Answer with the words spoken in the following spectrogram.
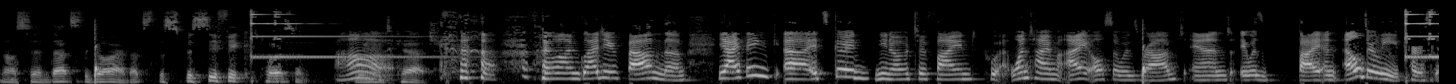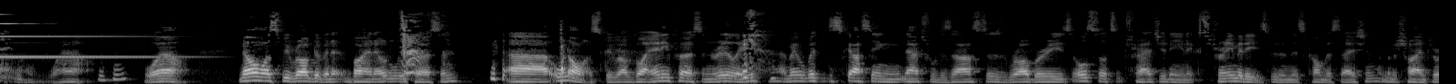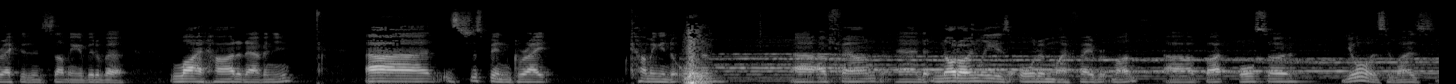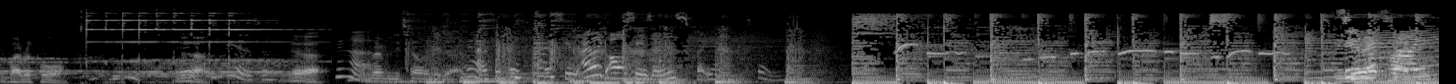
And I said, "That's the guy. That's the specific person we need to catch." well, I'm glad you found them. Yeah, I think uh, it's good, you know, to find who. One time I also was robbed, and it was by an elderly person. Wow. Wow. No one wants to be robbed of an, by an elderly person. Uh, well, no one wants to be robbed by any person, really. I mean, we're discussing natural disasters, robberies, all sorts of tragedy and extremities within this conversation. I'm going to try and direct it into something a bit of a light-hearted avenue. Uh, it's just been great coming into autumn. Uh, I've found, and not only is autumn my favourite month, uh, but also yours, if I, if I recall. Yeah. Yeah. Yeah. I remember you telling me that. Yeah, it's a good, good season. I like all seasons, but yeah, it's good. See you next time.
